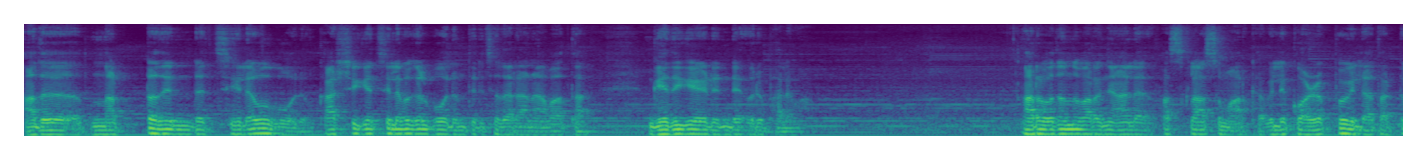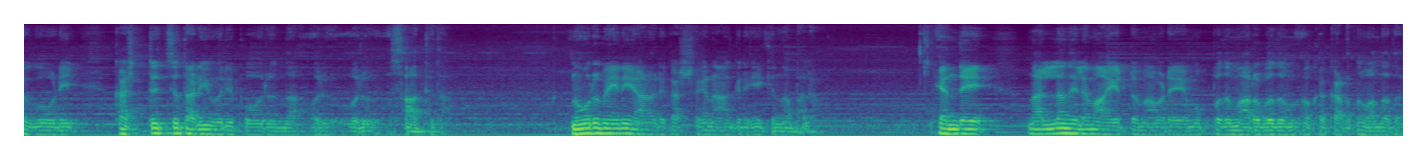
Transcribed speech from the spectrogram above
അത് നട്ടതിന്റെ ചിലവ് പോലും കാർഷിക ചിലവുകൾ പോലും തിരിച്ചു തരാനാവാത്ത ഗതികേടിന്റെ ഒരു ഫലമാണ്. അറുപതെന്ന് പറഞ്ഞാൽ ഫസ്റ്റ് ക്ലാസ് മാർക്ക് വലിയ കുഴപ്പമില്ല തട്ടുകൂടി കഷ്ടിച്ച് തടിയൂരി പോരുന്ന ഒരു ഒരു സാധ്യത. നൂറുമേനിയാണ് ഒരു കർഷകൻ ആഗ്രഹിക്കുന്ന ഫലം. എന്തേ? നല്ല നിലമായിട്ടും അവിടെ മുപ്പതും അറുപതും ഒക്കെ കടന്നു വന്നത്.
